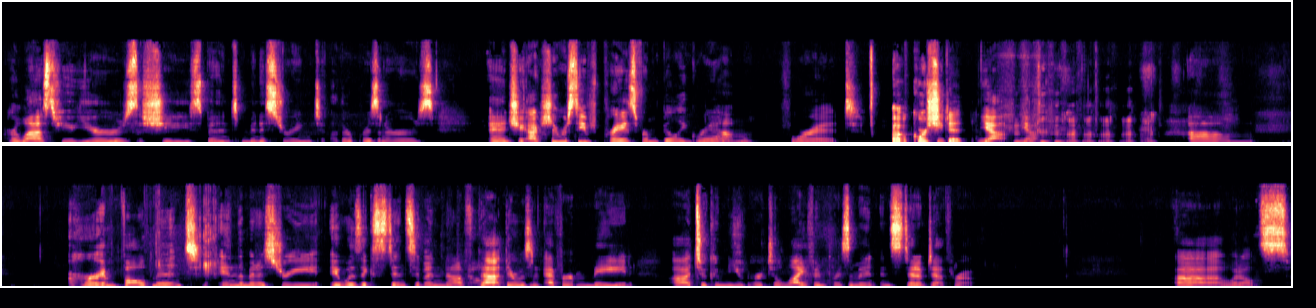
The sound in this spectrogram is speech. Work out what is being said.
her last few years, she spent ministering to other prisoners, and she actually received praise from Billy Graham for it. Of course she did. Yeah, yeah. um, her involvement in the ministry it was extensive enough that there was an effort made uh, to commute her to life imprisonment instead of death row. Uh, what else?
